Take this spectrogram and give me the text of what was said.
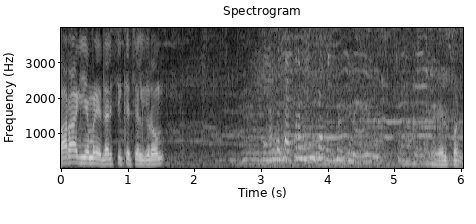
வாராகி அம்மனை தரிசிக்க செல்கிறோம். ஹெல்ப் பண்ணு.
